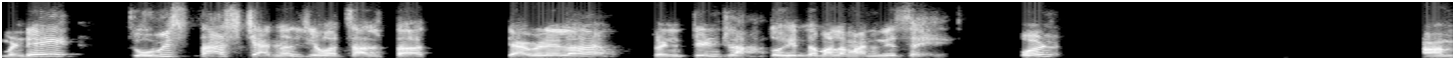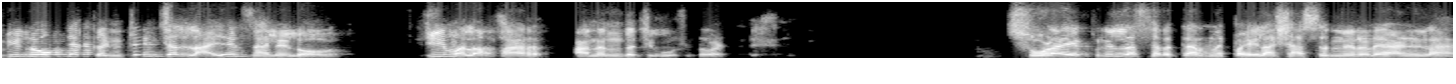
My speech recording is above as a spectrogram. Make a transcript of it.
म्हणजे चोवीस तास चॅनल जेव्हा चालतात त्यावेळेला कंटेंट लागतो हे तर मला मान्यच आहे. पण आम्ही लोक त्या कंटेंटच्या लायक झालेलो आहोत ही मला फार आनंदाची गोष्ट वाटते. सोळा एप्रिलला सरकारने पहिला शासन निर्णय आणला.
